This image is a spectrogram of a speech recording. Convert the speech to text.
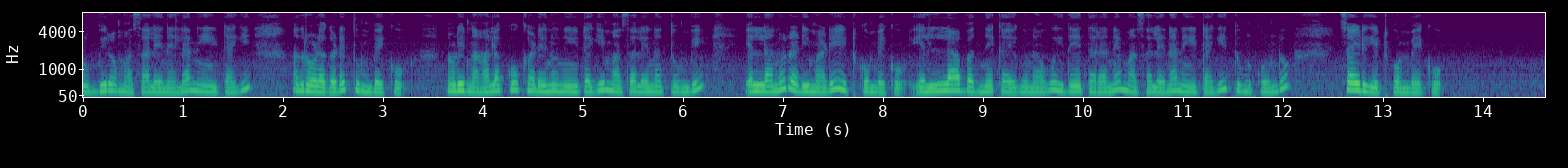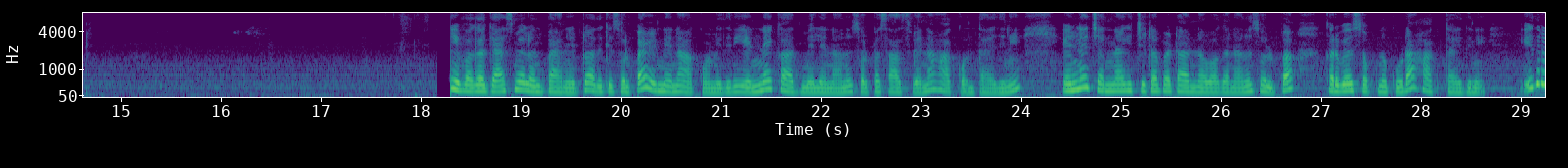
ರುಬ್ಬಿರೋ ಮಸಾಲೆನೆಲ್ಲ ನೀಟಾಗಿ ಅದರೊಳಗಡೆ ತುಂಬಬೇಕು. ನೋಡಿ ನಾಲ್ಕು ಕಡೆಯೂ ನೀಟಾಗಿ ಮಸಾಲೆನ ತುಂಬಿ ಎಲ್ಲನೂ ರೆಡಿ ಮಾಡಿ ಇಟ್ಕೊಬೇಕು. ಎಲ್ಲ ಬದನೆಕಾಯಿಗೂ ನಾವು ಇದೇ ಥರನೇ ಮಸಾಲೆನ ನೀಟಾಗಿ ತುಂಬಿಕೊಂಡು ಸೈಡ್ಗೆ ಇಟ್ಕೊಬೇಕು. ಇವಾಗ ಗ್ಯಾಸ್ ಮೇಲೆ ಒಂದು ಪ್ಯಾನ್ ಇಟ್ಟು ಅದಕ್ಕೆ ಸ್ವಲ್ಪ ಎಣ್ಣೆನ ಹಾಕ್ಕೊಂಡಿದ್ದೀನಿ. ಎಣ್ಣೆ ಕಾದ್ಮೇಲೆ ನಾನು ಸ್ವಲ್ಪ ಸಾಸಿವೆನ ಹಾಕ್ಕೊತಾ ಇದ್ದೀನಿ. ಎಣ್ಣೆ ಚೆನ್ನಾಗಿ ಚಿಟಪಟ ಅನ್ನೋವಾಗ ನಾನು ಸ್ವಲ್ಪ ಕರಿಬೇವು ಸೊಪ್ಪನ್ನು ಕೂಡ ಹಾಕ್ತಾ ಇದ್ದೀನಿ. ಇದ್ರ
